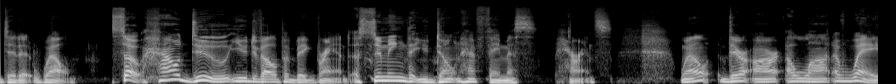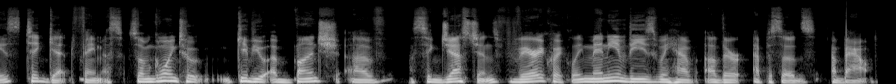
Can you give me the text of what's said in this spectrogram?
did it well. So, how do you develop a big brand, assuming that you don't have famous parents? Well, there are a lot of ways to get famous. So, I'm going to give you a bunch of suggestions very quickly. Many of these we have other episodes about.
